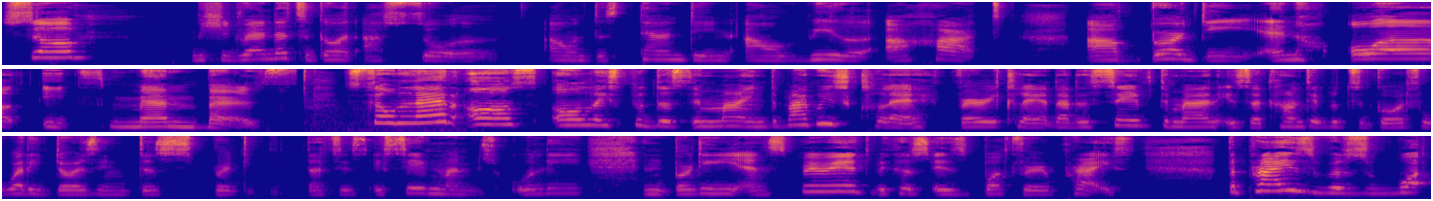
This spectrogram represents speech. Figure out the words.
So we should render to God our soul, our understanding, our will, our heart, our body, and all its members. So let us always put this in mind. The Bible is clear, very clear, that a saved man is accountable to God for what he does in this body. That is, a saved man is holy in body and spirit because it's bought for a price. The prize was what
